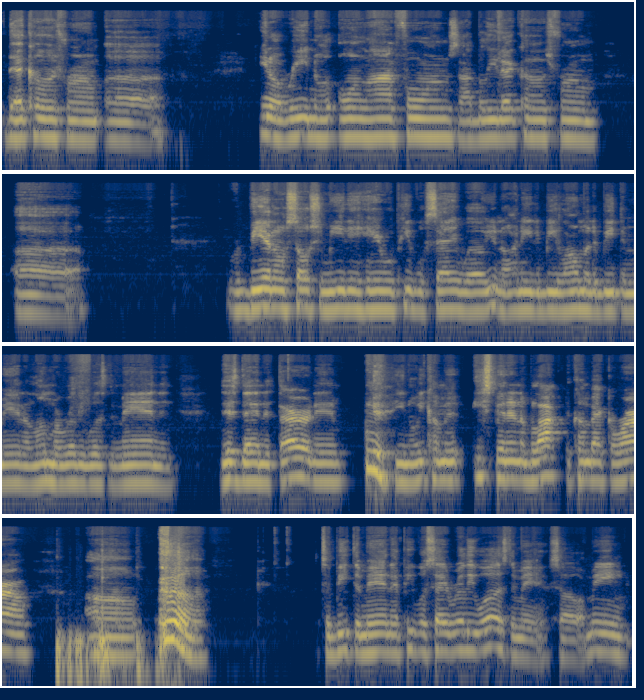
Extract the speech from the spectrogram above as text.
that comes from, uh, you know, reading online forums. I believe that comes from uh, being on social media, hearing what people say, well, you know, I need to be Loma to beat the man, and Loma really was the man, and this, that, and the third. And you know, he coming, he's spinning the block to come back around um to beat the man that people say really was the man. So I mean,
